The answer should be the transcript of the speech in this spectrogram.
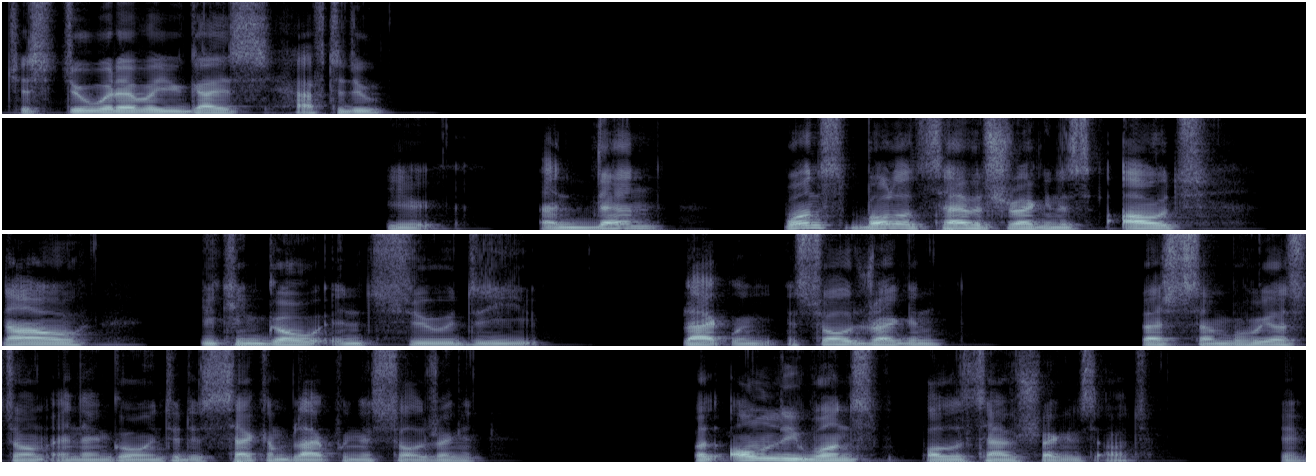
Just do whatever you guys have to do. Here. And then, once Borreload Savage Dragon is out, now you can go into the Blackwing Assault Dragon Special some Borea Storm, and then go into the second Blackwing Assault Dragon. But only once all the Savage Dragons out. Okay.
